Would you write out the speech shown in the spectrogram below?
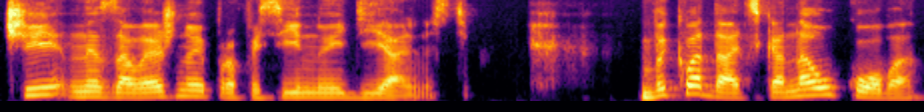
чи незалежної професійної діяльності. Викладацька, наукова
